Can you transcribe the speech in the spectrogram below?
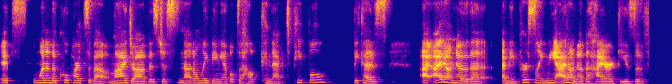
it's one of the cool parts about my job is just not only being able to help connect people because I, I don't know that i mean personally me i don't know the hierarchies of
